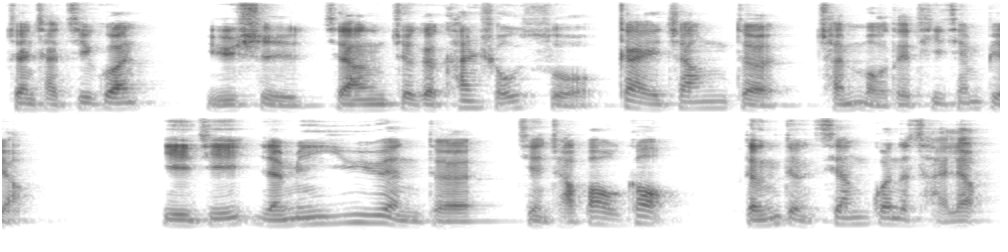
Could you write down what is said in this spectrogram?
侦查机关于是将这个看守所盖章的陈某的体检表，以及人民医院的检查报告等等相关的材料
